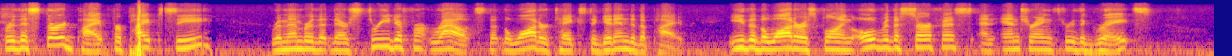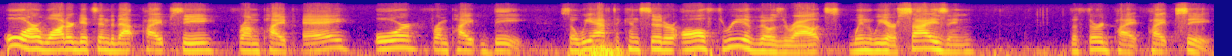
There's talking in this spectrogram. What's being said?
for this third pipe, for pipe C, remember that there's three different routes that the water takes to get into the pipe. Either the water is flowing over the surface and entering through the grates, or water gets into that pipe C from pipe A or from pipe B. So we have to consider all three of those routes when we are sizing the third pipe, pipe C.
